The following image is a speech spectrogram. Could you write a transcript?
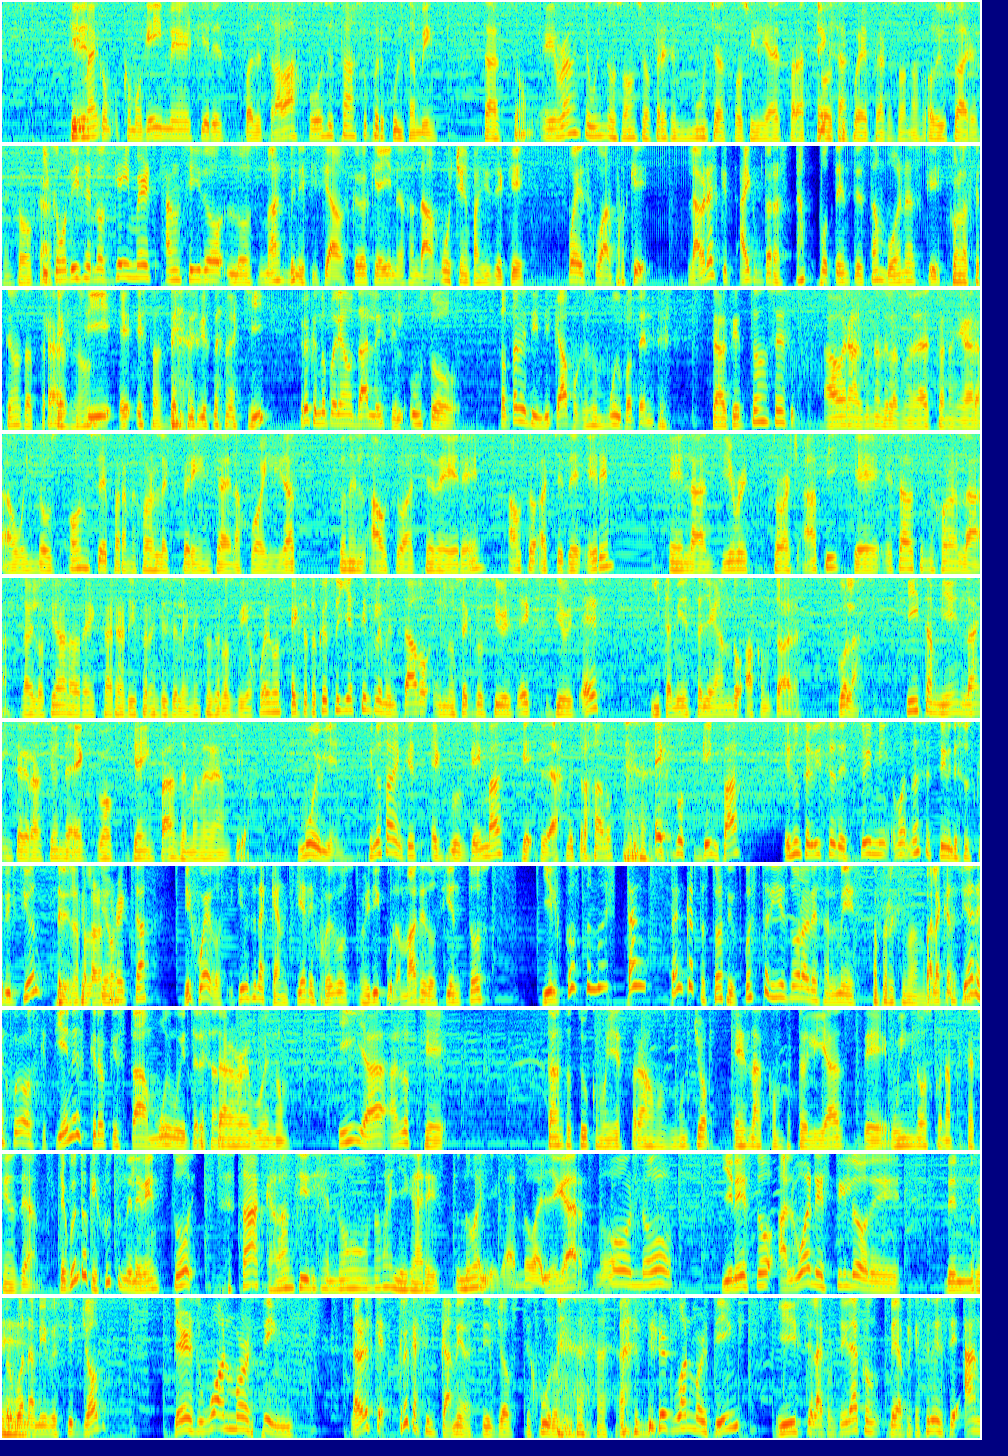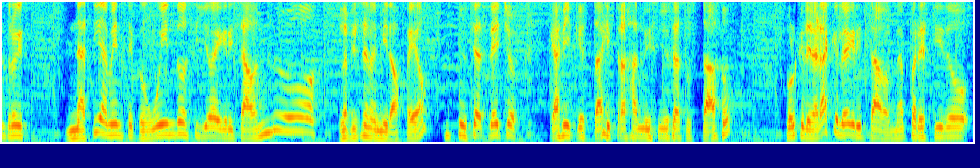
Si eres como, gamer, si eres pues, de trabajo, eso está súper cool también. Exacto. Eh, realmente Windows 11 ofrece muchas posibilidades para todo tipo de personas o de usuarios en todo caso. Y como dices, los gamers han sido los más beneficiados. Creo que ahí nos han dado mucho énfasis de que puedes jugar porque la verdad es que hay computadoras tan potentes, tan buenas que... Con las que tenemos atrás, ¿no? Sí, e, estas bestias que están aquí, creo que no podríamos darles el uso totalmente indicado porque son muy potentes. Exacto, entonces ahora algunas de las novedades que van a llegar a Windows 11 para mejorar la experiencia de la jugabilidad con el Auto HDR, Auto HDR, eh, la Direct Storage API, que es algo que mejora la, velocidad a la hora de cargar diferentes elementos de los videojuegos. Exacto, que esto ya está implementado en los Xbox Series X y Series S y también está llegando a computadoras. Golazo. Y también la integración de Xbox Game Pass de manera antigua. Muy bien. Si no saben qué es Xbox Game Pass, que me he trabado. Xbox Game Pass es un servicio de streaming, bueno, no es streaming, de suscripción, es la palabra correcta, de juegos y tienes una cantidad de juegos ridícula, más de 200. Y el costo no es tan, tan catastrófico, cuesta 10 dólares al mes. Aproximadamente. Para la cantidad de juegos que tienes, creo que está muy, muy interesante. Está re bueno. Y ya algo que tanto tú como yo esperábamos mucho es la compatibilidad de Windows con aplicaciones de Android. Te cuento que justo en el evento se estaba acabando y dije, no, no va a llegar esto, no va a llegar, no va a llegar, no, no. Y en eso, al buen estilo de, de nuestro buen amigo Steve Jobs, There's One More Thing. La verdad es que creo que hace un cameo a Steve Jobs, te juro. There's One More Thing. Y se la continuidad de aplicaciones de Android nativamente con Windows. Y yo he gritado, no. La fiesta me ha mirado feo. o sea, de hecho, Cami que está ahí trabajando en diseño se ha asustado. Porque de verdad que lo he gritado. Me ha parecido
